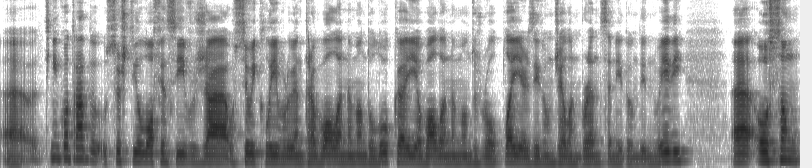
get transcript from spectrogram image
Uh, tinha encontrado o seu estilo ofensivo, já o seu equilíbrio entre a bola na mão do Luca e a bola na mão dos role players e de um Jalen Brunson e de um Dinwiddie. Uh, ou, são,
